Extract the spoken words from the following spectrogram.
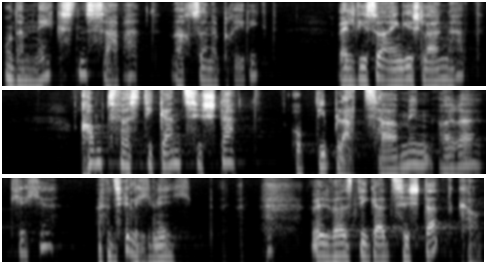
Und am nächsten Sabbat nach seiner Predigt, weil die so eingeschlagen hat, kommt fast die ganze Stadt. Ob die Platz haben in eurer Kirche? Natürlich nicht, weil fast die ganze Stadt kommt.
